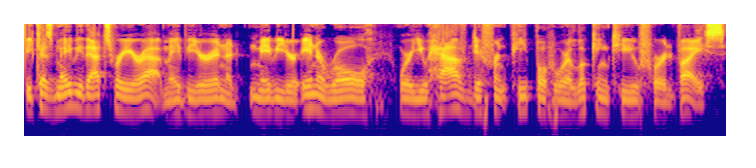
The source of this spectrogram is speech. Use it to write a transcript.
because maybe that's where you're at. Maybe you're in a maybe you're in a role where you have different people who are looking to you for advice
